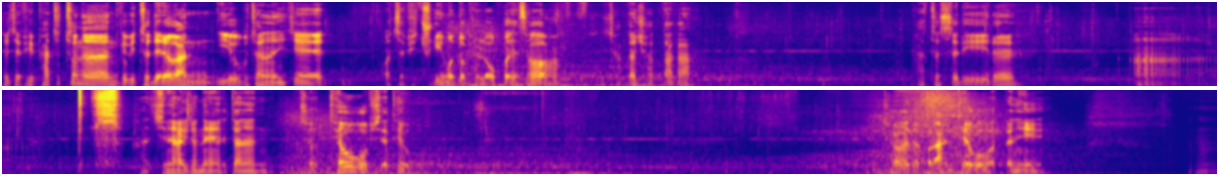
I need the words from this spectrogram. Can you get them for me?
어차피 파트 2는 그 밑으로 내려간 이후부터는 이제 어차피 죽인 것도 별로 없고 해서 잠깐 쉬었다가 파트 3를 아, 아 진행하기 전에 일단은 저 태우고 옵시다 태우고 태워야 될 걸 안 태우고 왔더니 음.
